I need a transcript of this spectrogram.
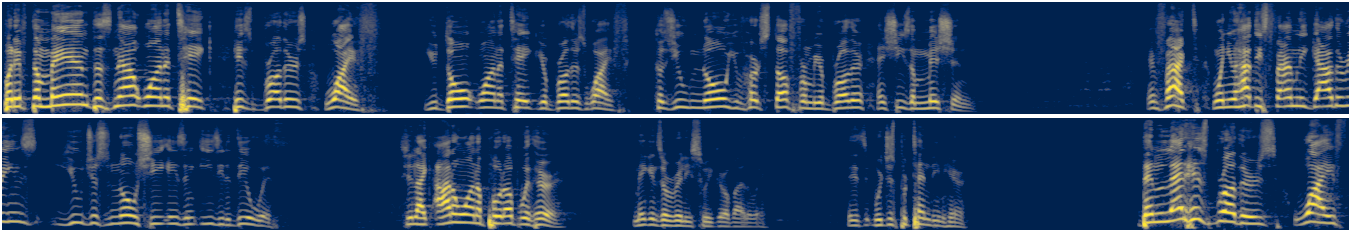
But if the man does not want to take his brother's wife, you don't want to take your brother's wife because you know you've heard stuff from your brother and she's a mission. In fact, when you have these family gatherings, you just know she isn't easy to deal with. She's like, I don't want to put up with her. Megan's a really sweet girl, by the way. It's, we're just pretending here. Then let his brother's wife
